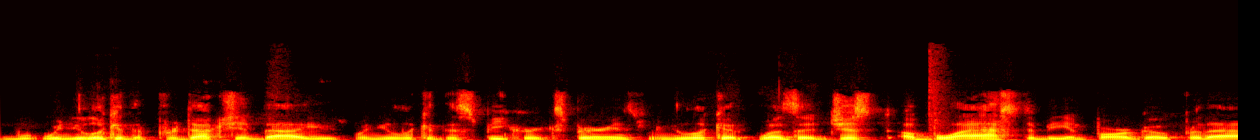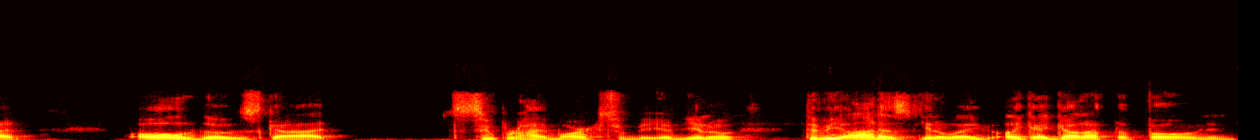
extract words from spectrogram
w- when you look at the production values, when you look at the speaker experience, when you look at was it just a blast to be in Fargo for that? All of those got super high marks for me. And you know, to be honest, you know, I, like I got off the phone and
